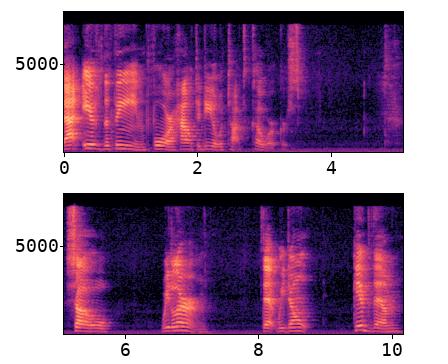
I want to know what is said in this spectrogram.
That is the theme for how to deal with toxic coworkers. So we learn that we don't give them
